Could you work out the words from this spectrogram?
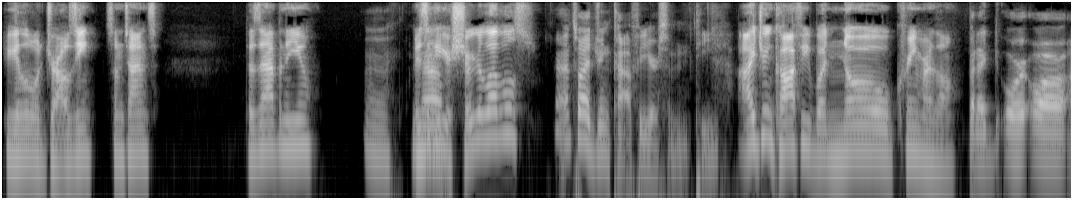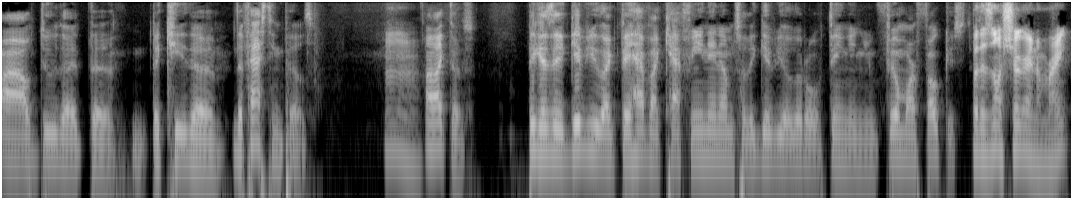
you get a little drowsy sometimes. Does that happen to you? Mm, Is no. it your sugar levels? That's why I drink coffee or some tea. I drink coffee, but no creamer though. But I or or I'll do the the the key the the fasting pills. Mm. I like those because they give you like they have like caffeine in them, so they give you a little thing and you feel more focused. But there's no sugar in them, right?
